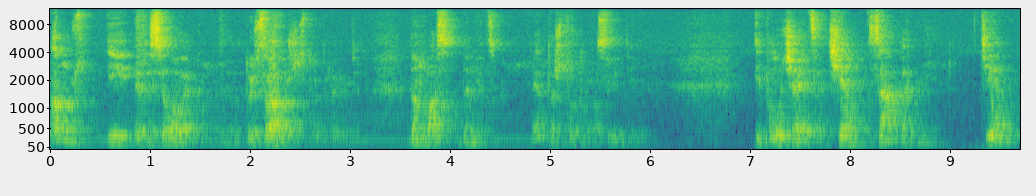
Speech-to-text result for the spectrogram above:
А ну, и это силовая компонента. То есть сразу шестой приоритет. Донбасс, Донецк. Это что-то посередине. И получается, чем западнее, тем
